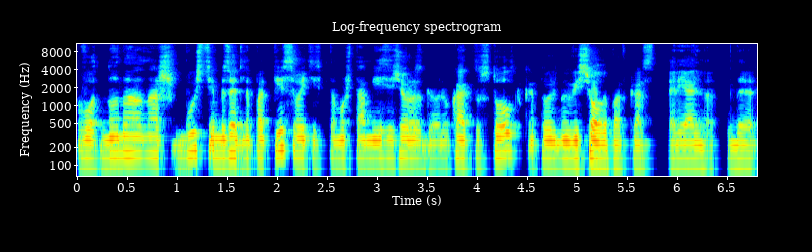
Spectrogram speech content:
Вот, но на наш Boosty обязательно подписывайтесь, потому что там есть, еще раз говорю, Кактус Talk, который, ну, веселый подкаст, реально, да.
